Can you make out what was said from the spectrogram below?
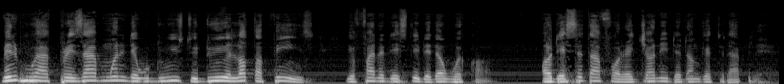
Many people have preserved money they would use to do a lot of things. You find that they sleep, they don't wake up. Or they set out for a journey, they don't get to that place.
